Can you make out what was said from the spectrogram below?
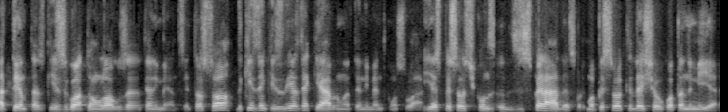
atentas que esgotam logo os atendimentos. Então, só de 15 em 15 dias é que abre um atendimento consular. E as pessoas ficam desesperadas. Uma pessoa que deixou com a pandemia,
